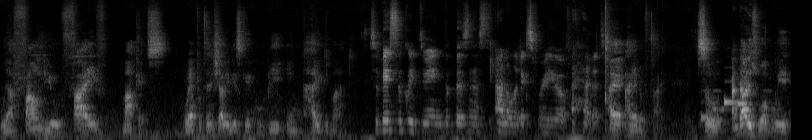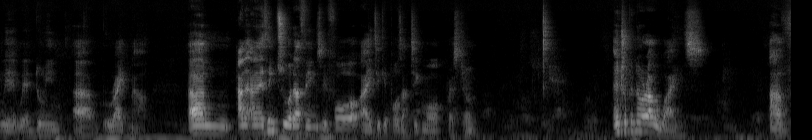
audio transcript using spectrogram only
we have found you five markets where potentially this cake will be in high demand So basically, doing the business analytics for you ahead of time. ahe- ahead of time. So, and that is what we, we, we're doing um, right now. Um, and, and I think two other things before I take a pause and take more question. Entrepreneurial wise, I've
